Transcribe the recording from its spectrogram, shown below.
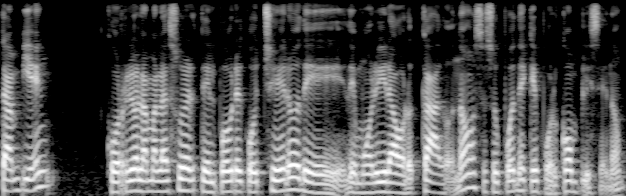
También corrió la mala suerte el pobre cochero de, morir ahorcado, ¿no? Se supone que por cómplice, ¿no?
